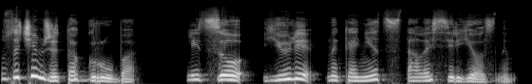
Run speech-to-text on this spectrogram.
Ну зачем же так грубо? Лицо Юли, наконец, стало серьезным.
